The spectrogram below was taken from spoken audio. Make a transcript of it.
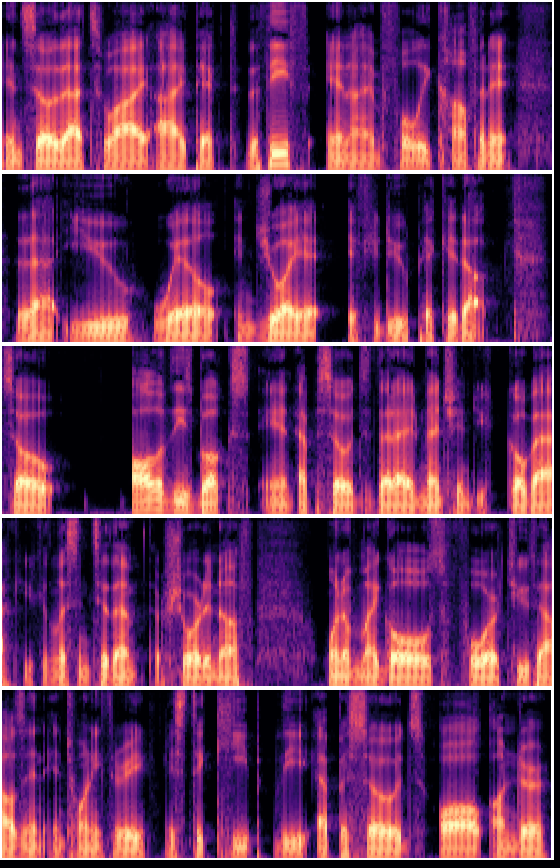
And so that's why I picked The Thief, and I am fully confident that you will enjoy it if you do pick it up. So, all of these books and episodes that I had mentioned, you can go back, you can listen to them, they're short enough. one of my goals for 2023 is to keep the episodes all under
